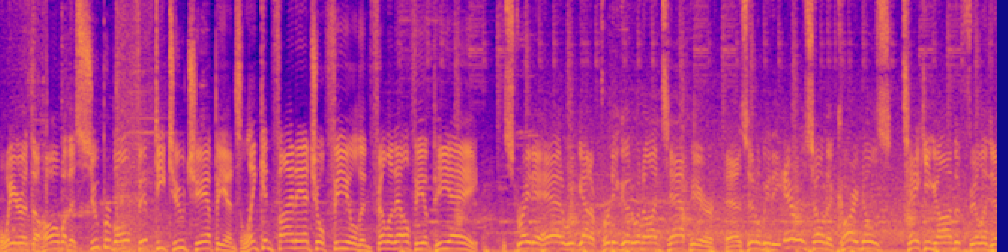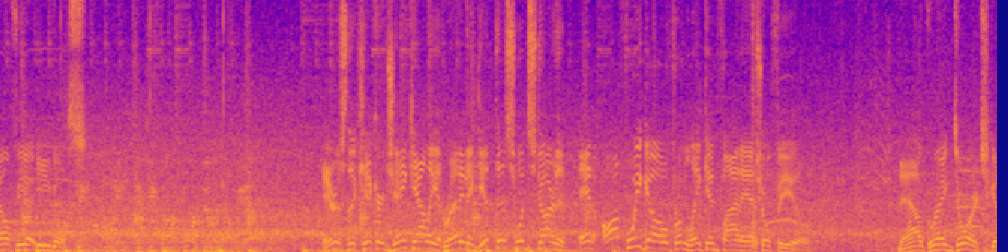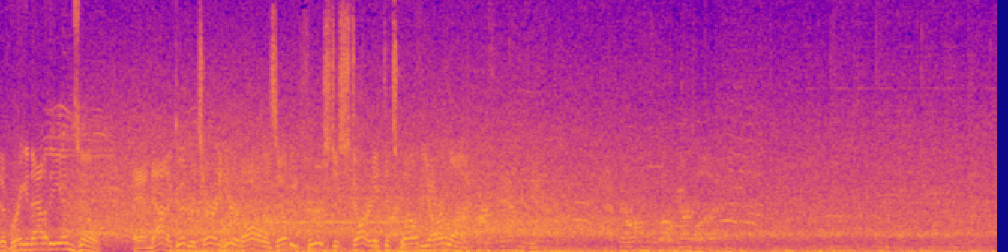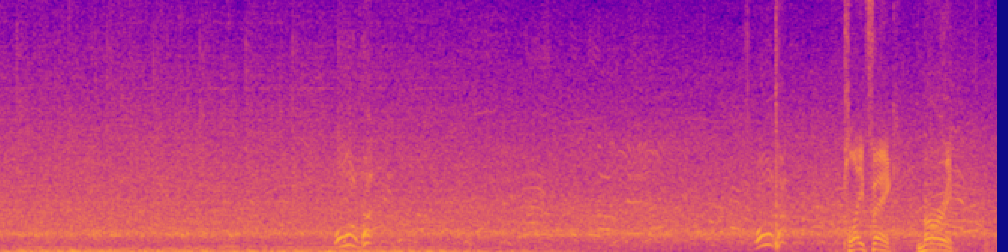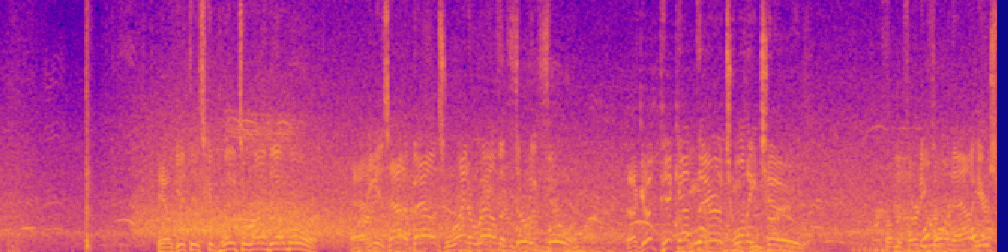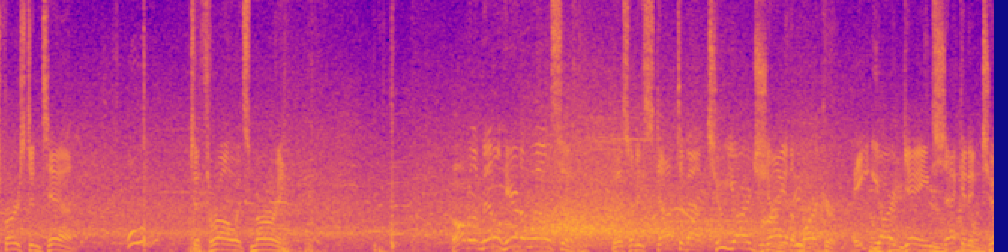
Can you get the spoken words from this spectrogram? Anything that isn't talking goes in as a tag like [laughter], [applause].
We're at the home of the Super Bowl 52 champions, Lincoln Financial Field in Philadelphia, PA. Straight ahead, we've got a pretty good one on tap here, as it'll be the Arizona Cardinals taking on the Philadelphia Eagles. Here's the kicker, Jake Elliott, ready to get this one started. And off we go from Lincoln Financial Field. Now Greg Dortch going to bring it out of the end zone. And not a good return here at all as they'll be forced to start at the 12-yard line. Play fake. Murray. He'll get this complete to Rondale Moore. And he is out of bounds right around the 34. A good pickup there, 22. From the 34 now, here's first and 10. To throw, it's Murray. Over the middle here to Wilson. This will be stopped about two yards shy of the marker. Eight-yard gain, second and two.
